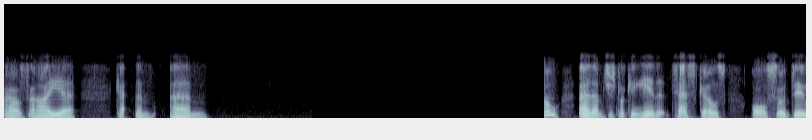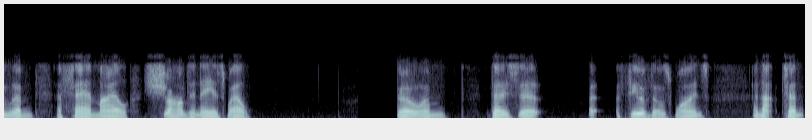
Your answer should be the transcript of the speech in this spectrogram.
as I uh, get them. Um, oh, and I'm just looking here that Tesco's also do um, a Fair Mile Chardonnay as well. So um, there's uh, a, few of those wines, and that um,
